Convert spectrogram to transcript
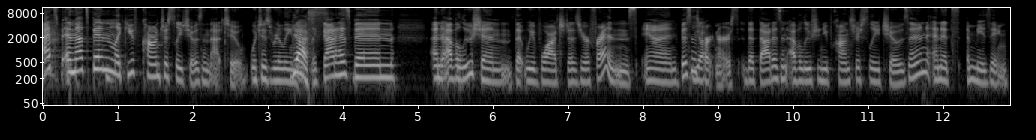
that's and that's been like you've consciously chosen that too, which is really yes. Like that has been an yep. evolution that we've watched as your friends and business yep. partners. That that is an evolution you've consciously chosen, and it's amazing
